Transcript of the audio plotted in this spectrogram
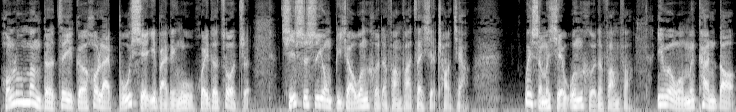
红楼梦》的这个后来补写一百零五回的作者，其实是用比较温和的方法在写抄家。为什么写温和的方法？因为我们看到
